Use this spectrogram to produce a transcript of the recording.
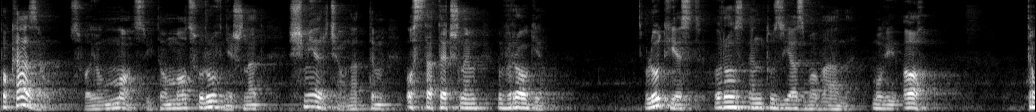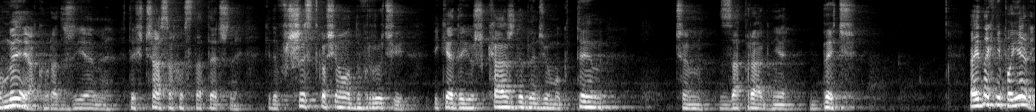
pokazał swoją moc i to moc również nad śmiercią, nad tym ostatecznym wrogiem. Lud jest rozentuzjazmowany. Mówi: O, to my akurat żyjemy w tych czasach ostatecznych, kiedy wszystko się odwróci i kiedy już każdy będzie mógł tym, czym zapragnie być. A jednak nie pojęli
